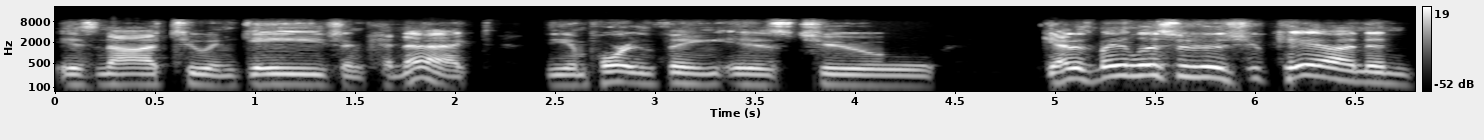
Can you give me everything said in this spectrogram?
is not to engage and connect. The important thing is to get as many listeners as you can and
